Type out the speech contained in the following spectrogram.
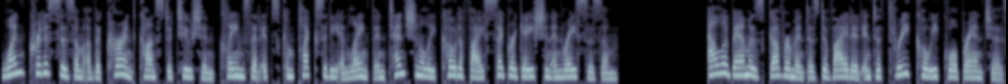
One criticism of the current constitution claims that its complexity and length intentionally codify segregation and racism. Alabama's government is divided into three co-equal branches.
